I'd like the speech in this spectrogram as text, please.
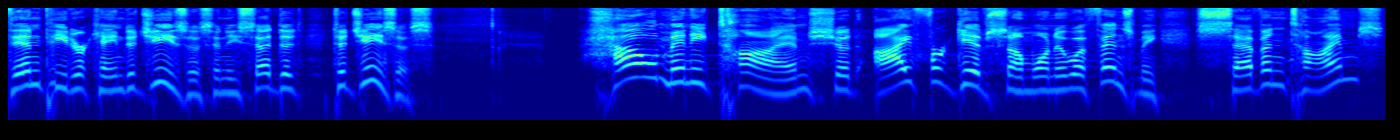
Then Peter came to Jesus and he said to, to Jesus, how many times should I forgive someone who offends me? Seven times?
